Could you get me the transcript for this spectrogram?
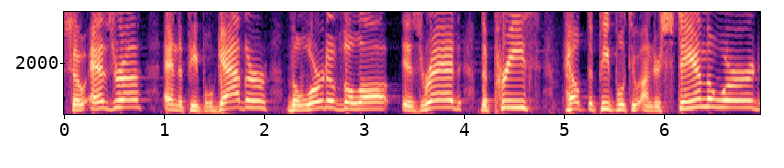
So Ezra and the people gather, the word of the law is read, the priests help the people to understand the word,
